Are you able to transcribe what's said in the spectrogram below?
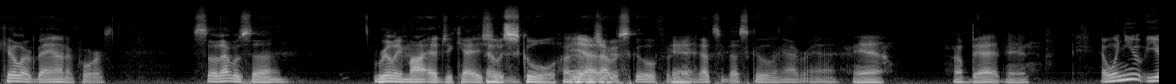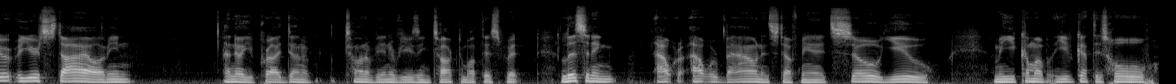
killer band, of course. So that was uh, really my education. That was school. huh? yeah, that your- was school for yeah. me. That's the best schooling I ever had. Yeah, I bet, man. And when you your your style, I mean, I know you've probably done a ton of interviews and talked about this, but listening out, Outward Bound and stuff, man, it's so you. I mean, you come up, you've got this whole.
